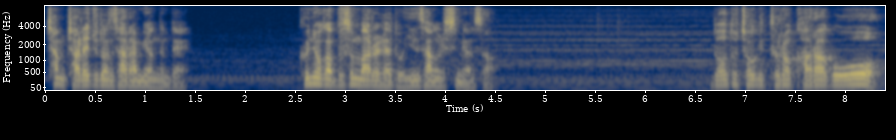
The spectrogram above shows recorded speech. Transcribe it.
참 잘해주던 사람이었는데 그녀가 무슨 말을 해도 인상을 쓰면서 너도 저기 들어가라고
